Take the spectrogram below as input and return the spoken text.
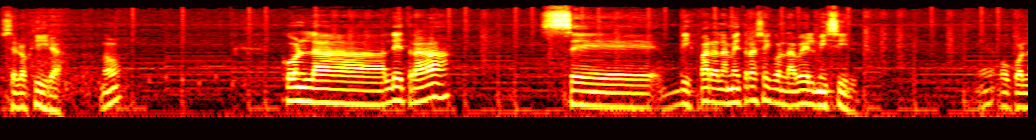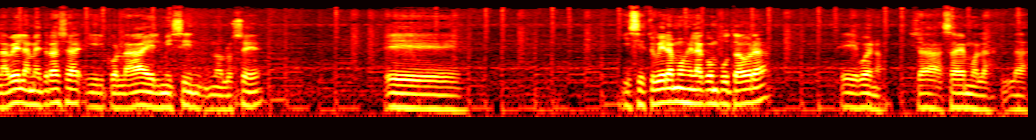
Se lo gira, ¿no? Con la letra A se dispara la metralla y con la B el misil. ¿eh? O con la B la metralla y con la A el misil, no lo sé. Eh, y si estuviéramos en la computadora, eh, bueno, ya sabemos las, las,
